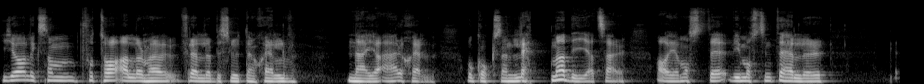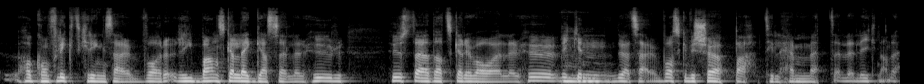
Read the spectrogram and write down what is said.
jag liksom får ta alla de här föräldrabesluten själv när jag är själv. Och också en lättnad i att så här, ja, jag måste, vi måste inte heller ha konflikt kring så här, var ribban ska läggas eller hur, hur städat ska det vara eller hur, vilken, mm. du vet så här, vad ska vi köpa till hemmet eller liknande.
